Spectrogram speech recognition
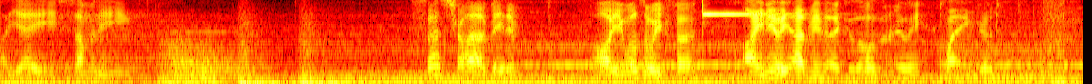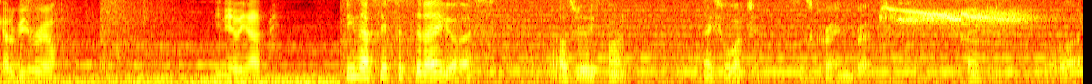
Oh, yay, summoning. First try, I beat him. Oh, he was a weak foe. Oh, he nearly had me there because I wasn't really playing good. Gotta be real. He nearly had me. I think that's it for today, guys. That was really fun. Thanks for watching. This is Crane Bro. Thank you. Bye bye.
